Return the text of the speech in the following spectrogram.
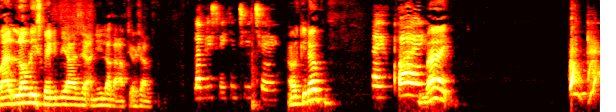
Well, lovely speaking to you, Azia, and you look after yourself. Lovely speaking to you too. Okay, doke. Hey, bye. Bye.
